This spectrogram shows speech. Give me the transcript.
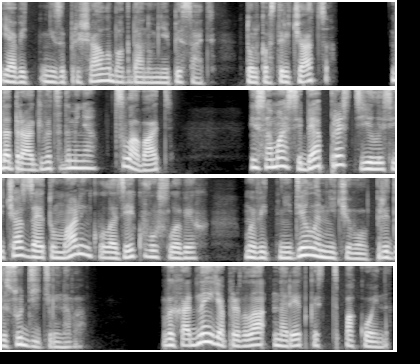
Я ведь не запрещала Богдану мне писать, только встречаться, дотрагиваться до меня, целовать, и сама себя простила сейчас за эту маленькую лазейку в условиях. Мы ведь не делаем ничего предосудительного. Выходные я провела на редкость спокойно.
